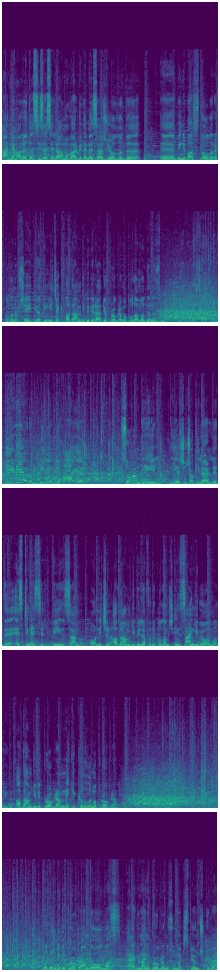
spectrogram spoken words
Annem aradı, size selamı var. Bir de mesaj yolladı. Ee, beni vasıta olarak kullanıp şey diyor. Dinleyecek adam gibi bir radyo programı bulamadınız mı? Diye bir mesaj yolladı. Biliyorum, biliyorum. Ya hayır. Sorun değil. Yaşı çok ilerledi. Eski nesil bir insan. Onun için adam gibi lafını kullanmış. İnsan gibi olmalıydı. Adam gibi program ne ki? Kıllı mı program? Kadın gibi program da olmaz. Her gün aynı programı sunmak istiyorum çünkü ben.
